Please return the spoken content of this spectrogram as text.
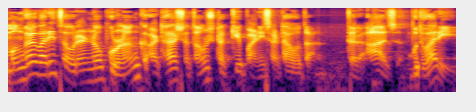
मंगळवारी चौऱ्याण्णव पूर्णांक अठरा शतांश टक्के पाणीसाठा होता. तर आज बुधवारी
